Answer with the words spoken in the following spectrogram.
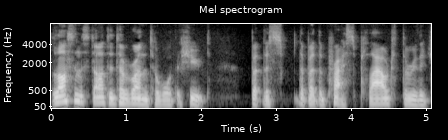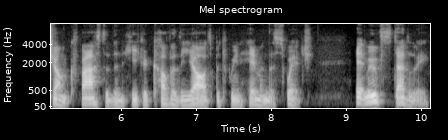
Larson started to run toward the chute, but the, but the press ploughed through the junk faster than he could cover the yards between him and the switch. It moved steadily,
